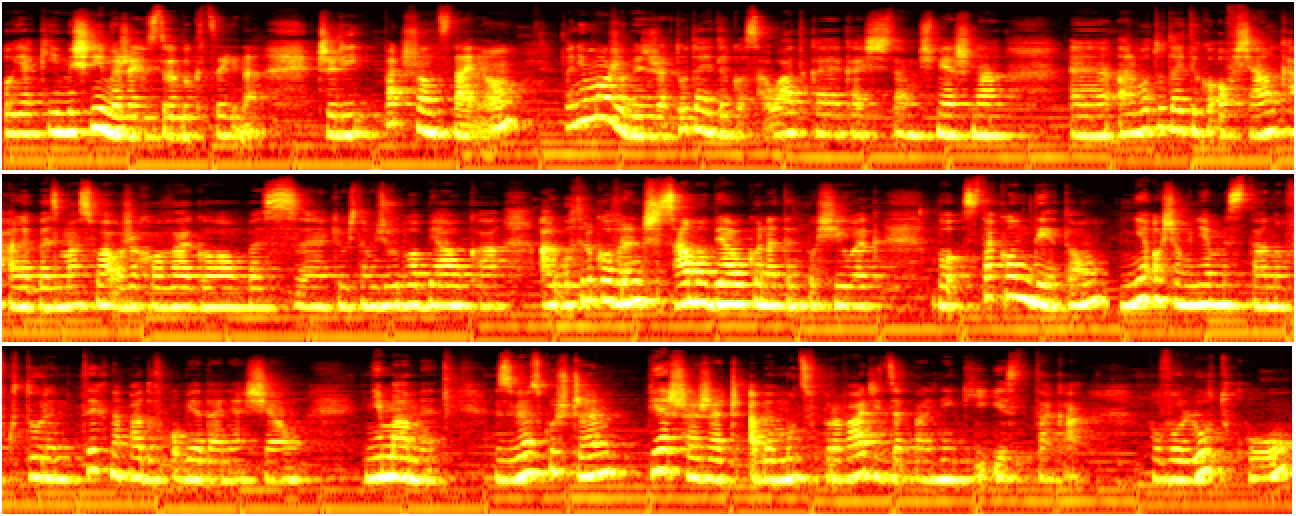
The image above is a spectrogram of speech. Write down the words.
o jakiej myślimy, że jest redukcyjna. Czyli patrząc na nią, To nie może być, że tutaj tylko sałatka jakaś tam śmieszna, e, albo tutaj tylko owsianka, ale bez masła orzechowego, bez jakiegoś tam źródła białka, albo tylko wręcz samo białko na ten posiłek, bo z taką dietą nie osiągniemy stanu, w którym tych napadów objadania się nie mamy. W związku z czym pierwsza rzecz, aby móc wprowadzić zapalniki jest taka, powolutku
